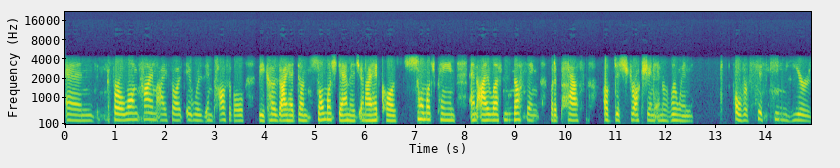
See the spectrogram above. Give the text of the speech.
and for a long time I thought it was impossible because I had done so much damage and I had caused so much pain and I left nothing but a path of destruction and ruin over 15 years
